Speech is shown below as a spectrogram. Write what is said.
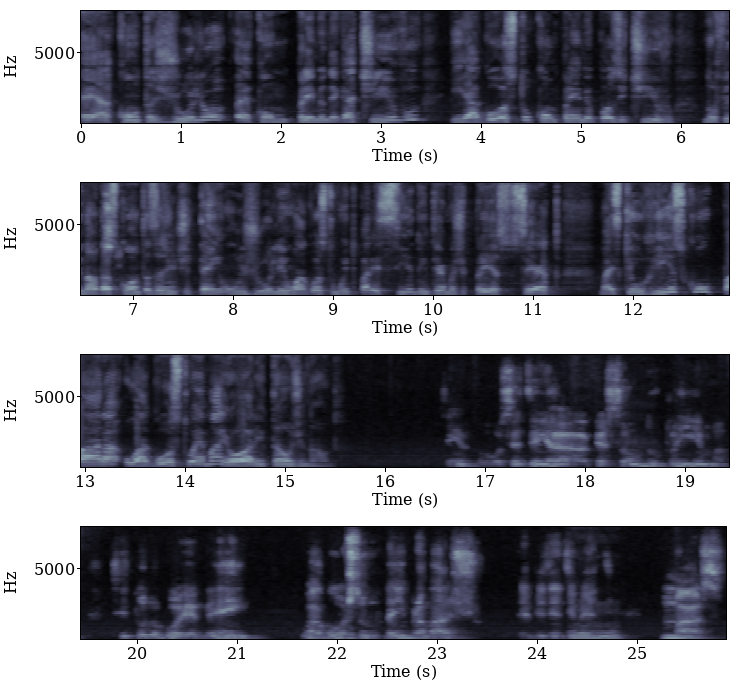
é a conta julho é com prêmio negativo e agosto com prêmio positivo. No final das Sim. contas, a gente tem um julho e um agosto muito parecido em termos de preço, certo? Mas que o risco para o agosto é maior, então, Ginaldo. Sim, você tem a questão do clima. Se tudo correr bem, o agosto vem para baixo, evidentemente. Uhum. Mas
